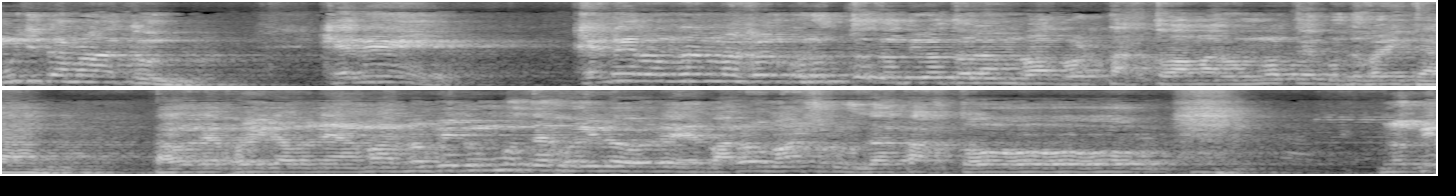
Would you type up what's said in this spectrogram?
মুজতামাতুন। কেনে কেনে রমজান মাসের গুরুত্ব যদিও তোলাম বা থাকতো আমার উন্মতে বুধ পাইতাম তাহলে কইল মানে আমার নবীর উন্মতে কইল হলে বারো মাস রোজা থাকতো। নবী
